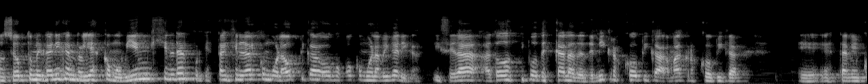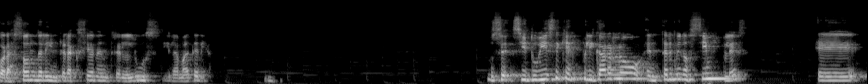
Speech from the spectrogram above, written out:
Entonces, optomecánica en realidad es como bien general, porque es tan general como la óptica o, como la mecánica, y se da a todos tipos de escalas, desde microscópica a macroscópica, eh, está en el corazón de la interacción entre la luz y la materia. Entonces, si tuviese que explicarlo en términos simples, eh,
